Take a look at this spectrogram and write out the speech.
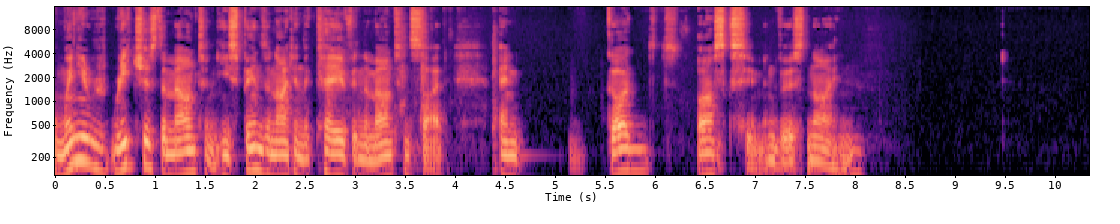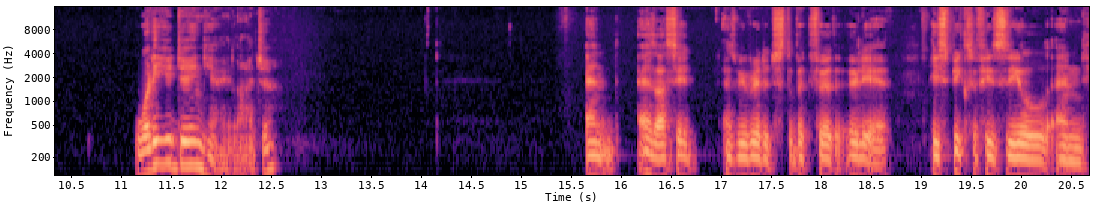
And when he reaches the mountain, he spends a night in the cave in the mountainside. And God asks him in verse 9, What are you doing here, Elijah? And as I said, as we read it just a bit further earlier, he speaks of his zeal and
